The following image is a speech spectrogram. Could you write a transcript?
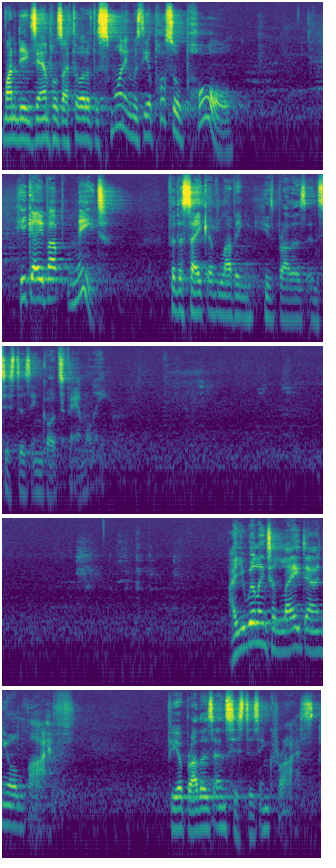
one of the examples I thought of this morning was the Apostle Paul. He gave up meat for the sake of loving his brothers and sisters in God's family. Are you willing to lay down your life for your brothers and sisters in Christ?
